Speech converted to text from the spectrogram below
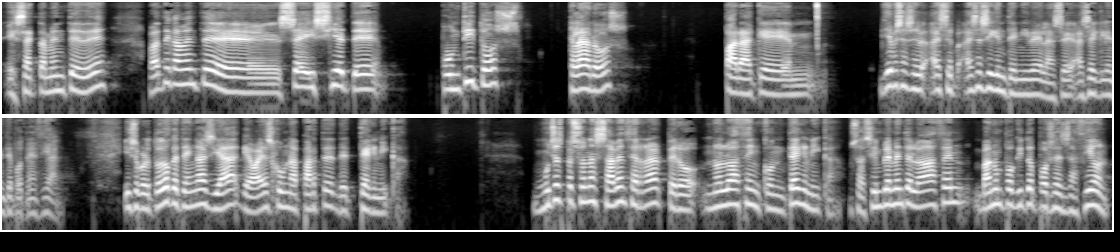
exactamente de prácticamente seis, siete puntitos claros para que lleves a ese, siguiente nivel, a ese, a ese cliente potencial. Y sobre todo que tengas ya, que vayas con una parte de técnica. Muchas personas saben cerrar, pero no lo hacen con técnica. O sea, simplemente lo hacen, van un poquito por sensación,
